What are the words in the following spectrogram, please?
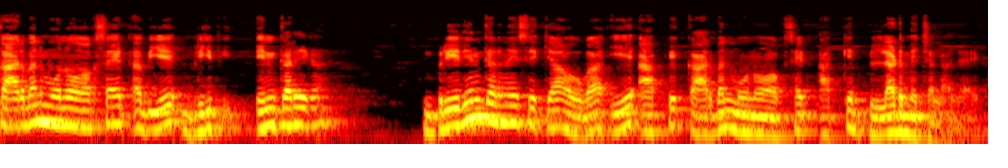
कार्बन मोनोऑक्साइड अब ये ब्रीथ इन करेगा। ब्रीद इन करने से क्या होगा? ये आपके कार्बन मोनोऑक्साइड आपके ब्लड में चला जाएगा।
